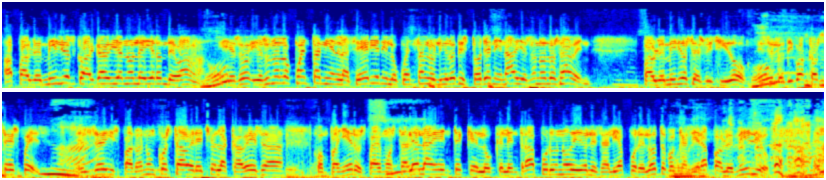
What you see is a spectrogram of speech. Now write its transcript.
a Pablo Emilio Escobar Gaviria no le dieron de baja. ¿No? Y eso y eso no lo cuentan ni en la serie, ni lo cuentan los libros de historia, ni nadie, eso no lo saben. Pablo Emilio se suicidó, y se lo digo acá a ustedes pues. Él se disparó en un costado derecho de la cabeza, compañeros, para demostrarle a la gente que lo que le entraba por un oído le salía por el otro, porque así era Pablo Emilio. él,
